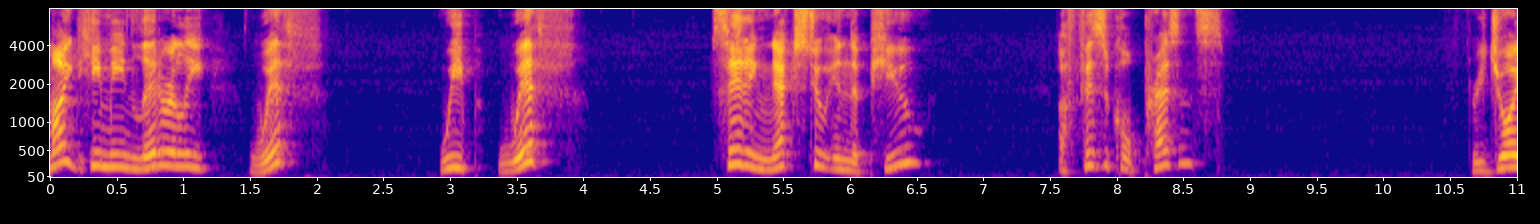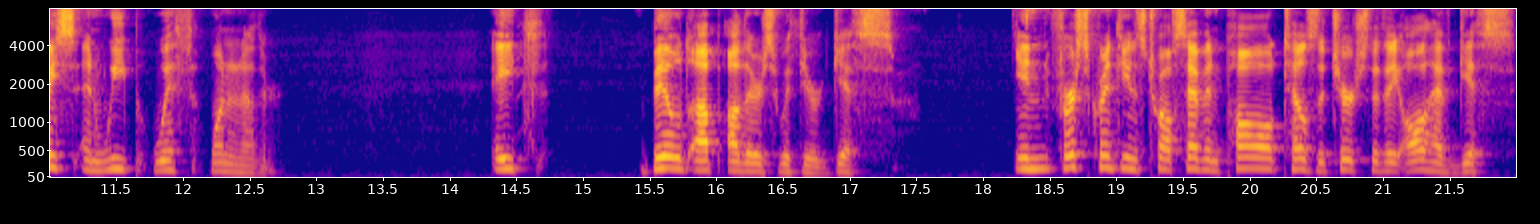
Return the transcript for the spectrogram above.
Might he mean literally with? Weep with? Sitting next to in the pew? a physical presence? Rejoice and weep with one another. Eighth, build up others with your gifts. In 1 Corinthians 12:7, Paul tells the church that they all have gifts.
